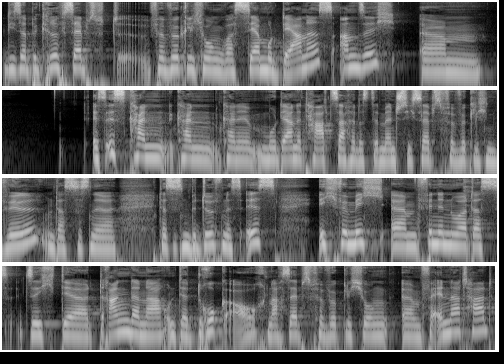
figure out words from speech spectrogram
dieser Begriff Selbstverwirklichung was sehr Modernes an sich. Ähm, es ist kein, kein, keine moderne Tatsache, dass der Mensch sich selbst verwirklichen will und dass es, eine, dass es ein Bedürfnis ist. Ich für mich ähm, finde nur, dass sich der Drang danach und der Druck auch nach Selbstverwirklichung ähm, verändert hat,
